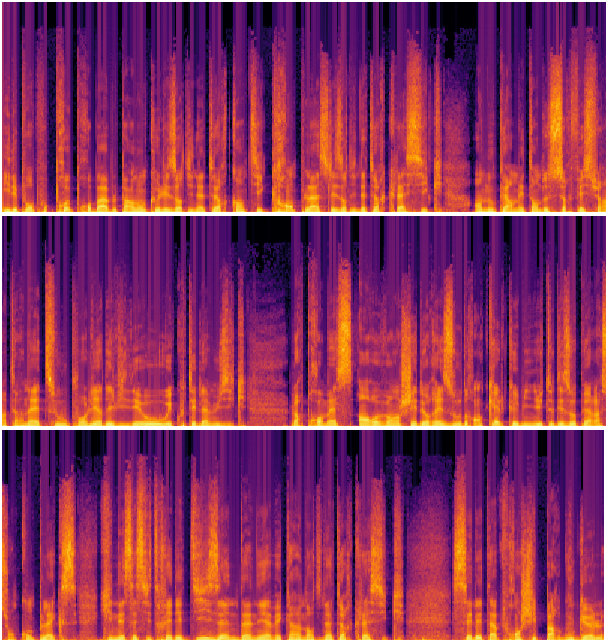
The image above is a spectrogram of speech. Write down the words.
il est peu probable pardon, que les ordinateurs quantiques remplacent les ordinateurs classiques en nous permettant de surfer sur Internet ou pour lire des vidéos ou écouter de la musique. Leur promesse, en revanche, est de résoudre en quelques minutes des opérations complexes qui nécessiteraient des dizaines d'années avec un ordinateur classique. C'est l'étape franchie par Google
